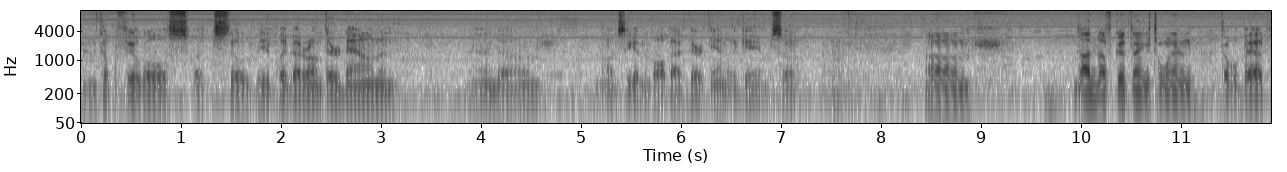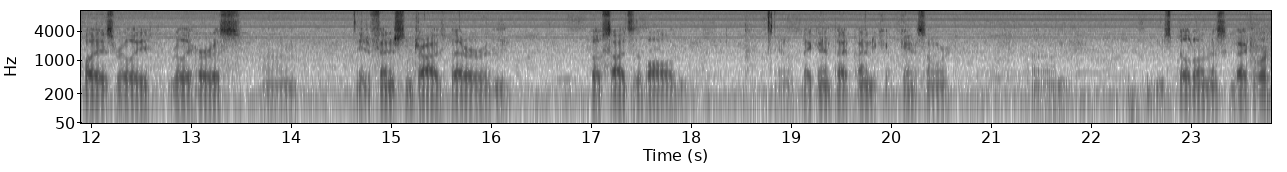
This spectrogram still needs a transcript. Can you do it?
and a couple field goals, but still need to play better on third down and and um, obviously getting the ball back there at the end of the game. So um, not enough good things to win. A couple bad plays really really hurt us. Um, need to finish some drives better and both sides of the ball. And, you know, make an impact plan to kick the game somewhere. Um, just build on this. Get back to work.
